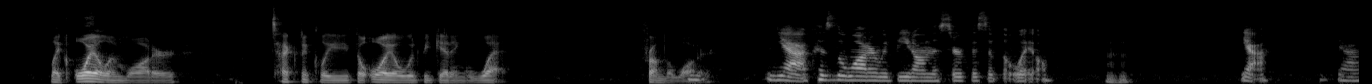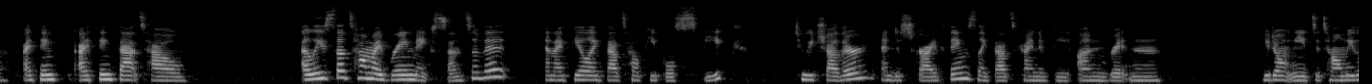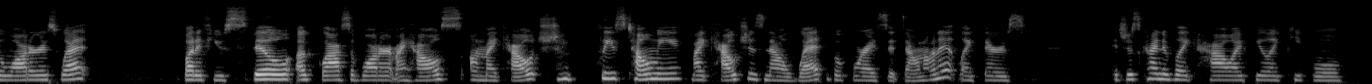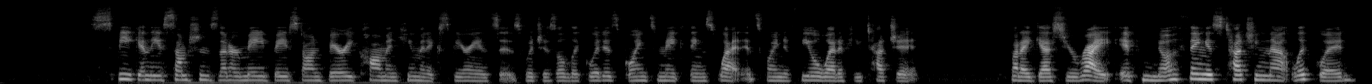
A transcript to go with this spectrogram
like oil and water technically the oil would be getting wet from the water. Yeah, because the water would beat on the surface of the oil. Mm-hmm. Yeah. Yeah. I think I think that's how at least that's how my brain makes sense of it. And I feel like that's how people speak to each other and describe things. Like that's kind of the unwritten you don't need to tell me the water is wet. But if you spill a glass of water at my house on my couch, please tell me my couch is now wet before I sit down on it. Like there's it's just kind of like how I feel like people speak and the assumptions that are made based on very common human experiences, which is a liquid is going to make things wet. It's going to feel wet if you touch it. But I guess you're right. If nothing is touching that liquid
